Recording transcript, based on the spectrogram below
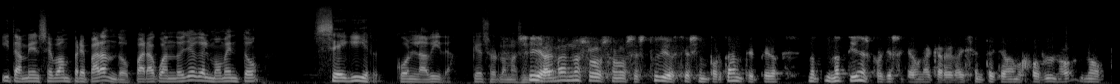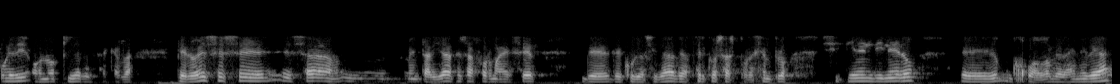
y también se van preparando para cuando llegue el momento seguir con la vida, que eso es lo más importante. Sí, además no solo son los estudios, que es importante, pero no, tienes por qué sacar una carrera. Hay gente que a lo mejor no, no puede o no quiere sacarla, pero es ese, esa mentalidad, esa forma de ser de, curiosidad, de hacer cosas. Por ejemplo, si tienen dinero, eh, un jugador de la NBA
